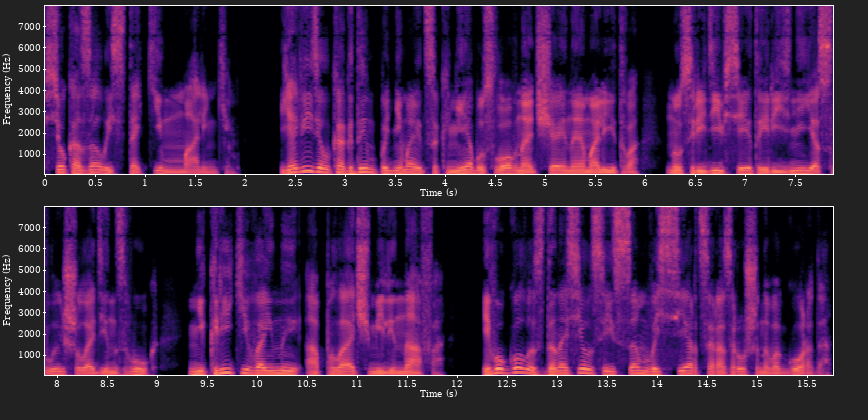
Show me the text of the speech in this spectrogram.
все казалось таким маленьким. Я видел, как дым поднимается к небу, словно отчаянная молитва, но среди всей этой резни я слышал один звук — не крики войны, а плач Милинафа. Его голос доносился из самого сердца разрушенного города.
